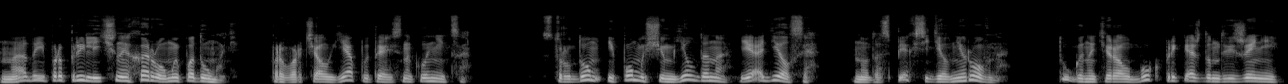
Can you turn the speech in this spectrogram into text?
«Надо и про приличные хоромы подумать», — проворчал я, пытаясь наклониться. С трудом и помощью Мьелдона я оделся, но доспех сидел неровно. Туго натирал бок при каждом движении,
